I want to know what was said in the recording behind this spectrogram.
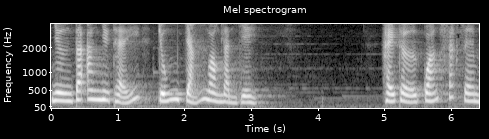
nhưng ta ăn như thể chúng chẳng ngon lành gì. Hãy thử quan sát xem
